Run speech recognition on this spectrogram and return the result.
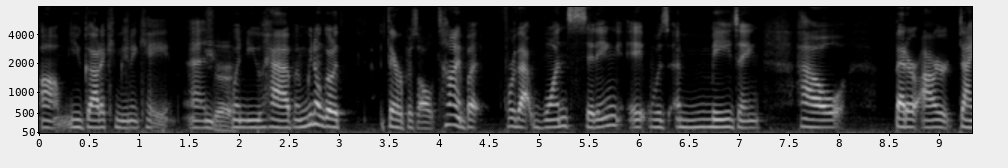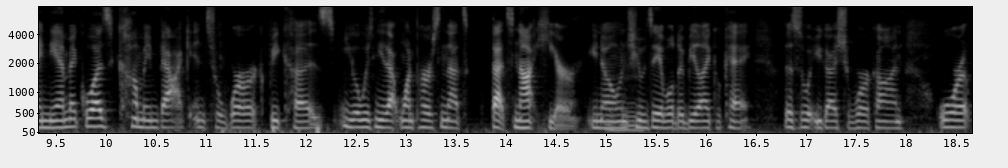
Um, you got to communicate, and Sure. when you have, and we don't go to therapists all the time, but for that one sitting, it was amazing how better our dynamic was coming back into work because you always need that one person that's that's not here, you know, and she mm-hmm. was able to be like, okay, this is what you guys should work on. Or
